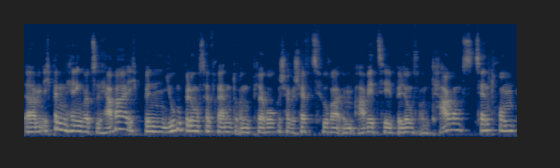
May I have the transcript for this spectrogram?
Ähm, ich bin Henning Wörzel-Herber. Ich bin Jugendbildungsreferent und pädagogischer Geschäftsführer im ABC Bildungs- und Tagungszentrum.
